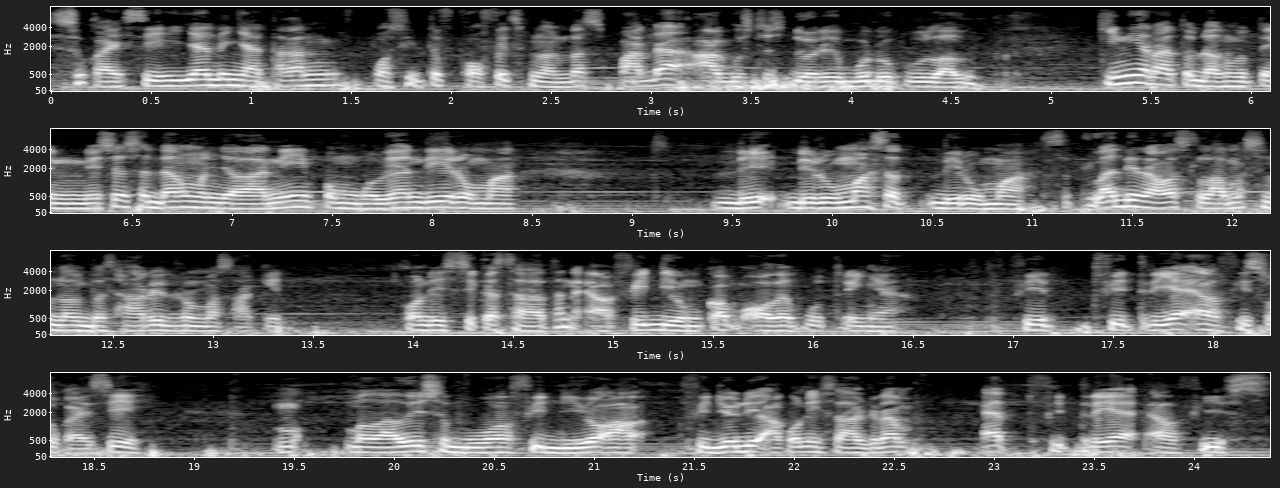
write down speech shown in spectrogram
Sukaisi yang dinyatakan positif COVID-19 pada Agustus 2020 lalu. Kini Ratu Dangdut Indonesia sedang menjalani pemulihan di rumah di, di rumah set, di rumah setelah dirawat selama 19 hari di rumah sakit kondisi kesehatan Elvi diungkap oleh putrinya, Fitria Elvi Sukaisi, melalui sebuah video video di akun Instagram @fitriaelvis.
